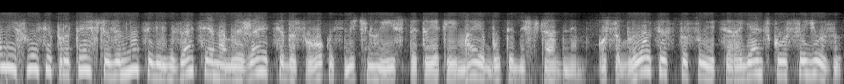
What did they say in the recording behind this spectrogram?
Далі йшлося про те, що земна цивілізація наближається до свого космічного іспиту, який має бути нещадним. Особливо це стосується Радянського Союзу,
